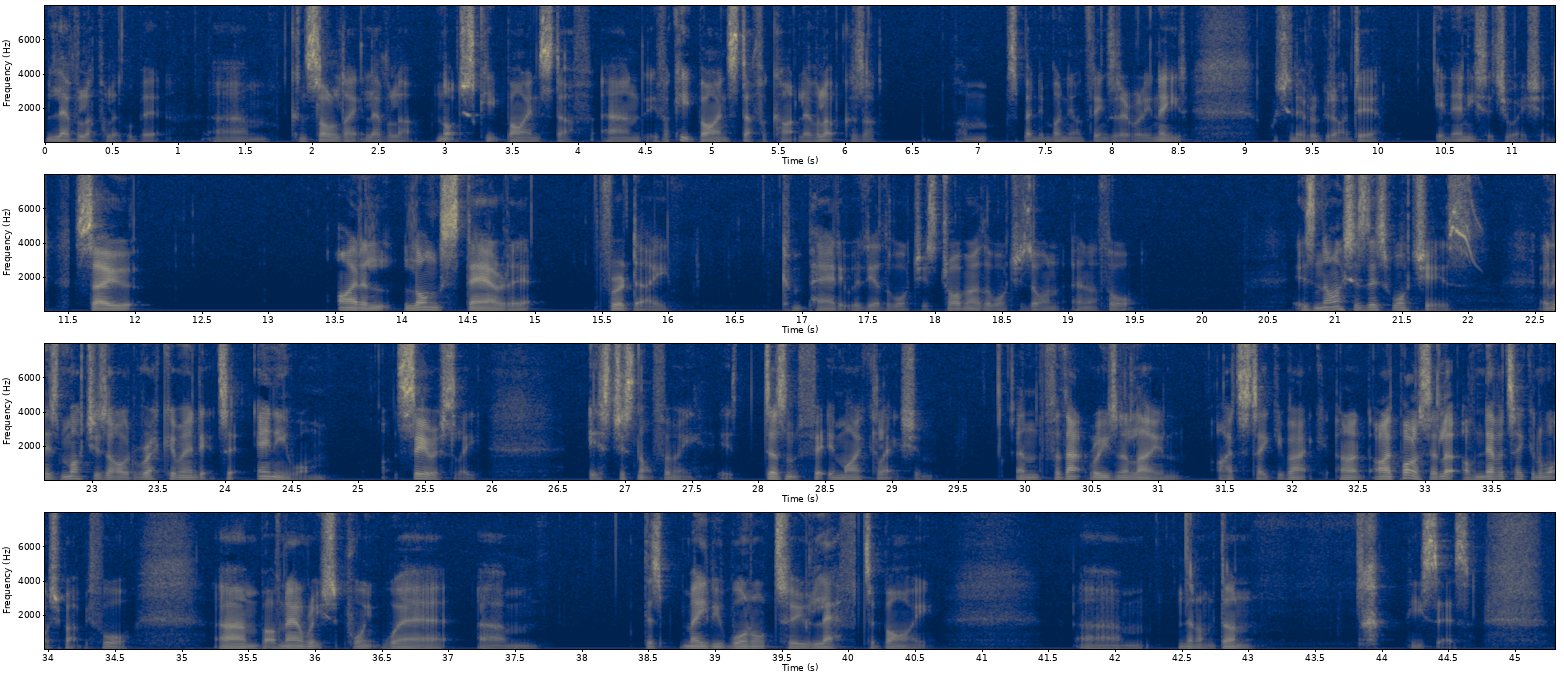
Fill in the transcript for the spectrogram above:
level up a little bit, um, consolidate, level up, not just keep buying stuff. And if I keep buying stuff, I can't level up because I'm spending money on things I don't really need, which is never a good idea in any situation. So I had a long stare at it for a day, compared it with the other watches, tried my other watches on, and I thought, as nice as this watch is, and as much as I would recommend it to anyone, seriously, it's just not for me. It doesn't fit in my collection. And for that reason alone, I had to take it back. And I, I apologise. Said, Look, I've never taken a watch back before, um, but I've now reached a point where um, there's maybe one or two left to buy. Um, then I'm done, he says.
